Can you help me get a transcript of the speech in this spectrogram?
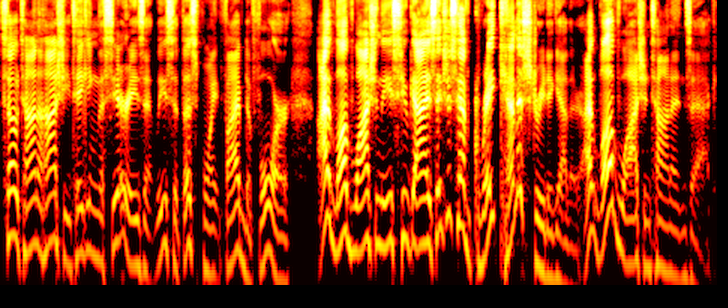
So Tanahashi taking the series, at least at this point, five to four. I love watching these two guys. They just have great chemistry together. I love watching Tana and Zach.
